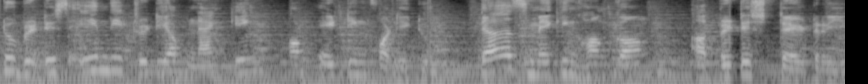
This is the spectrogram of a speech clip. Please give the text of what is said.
to British in the Treaty of Nanking of 1842, thus making Hong Kong a British territory.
